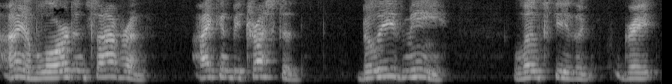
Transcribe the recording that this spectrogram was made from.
I am Lord and sovereign. I can be trusted. Believe me. Lenski, the great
